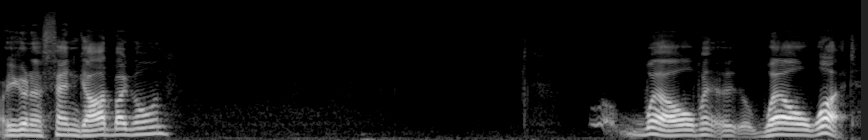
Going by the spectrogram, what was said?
Are you going to offend God by going? Well, well, what?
